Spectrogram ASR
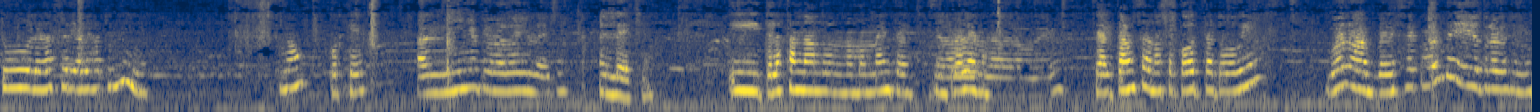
¿Tú le das cereales a tus niños? ¿No? ¿Por qué? Al niño que le doy leche. En leche. ¿Y te la están dando normalmente sin problema? bodega. ¿Se alcanza, no se corta, todo bien? Bueno, a veces se corta y otras veces no.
